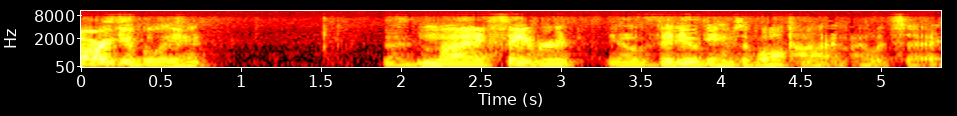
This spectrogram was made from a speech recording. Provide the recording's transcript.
arguably my favorite you know video games of all time I would say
